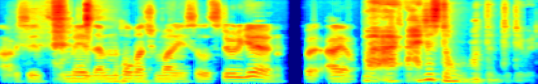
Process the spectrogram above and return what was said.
obviously it's made them a whole bunch of money, so let's do it again. But I, but I, I just don't want them to do it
